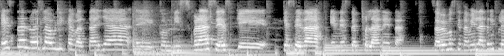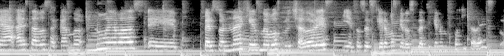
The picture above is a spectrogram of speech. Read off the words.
esta no es la única batalla eh, con disfraces que, que se da en este planeta. Sabemos que también la AAA ha estado sacando nuevos eh, personajes, nuevos luchadores, y entonces queremos que nos platiquen un poquito de esto.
